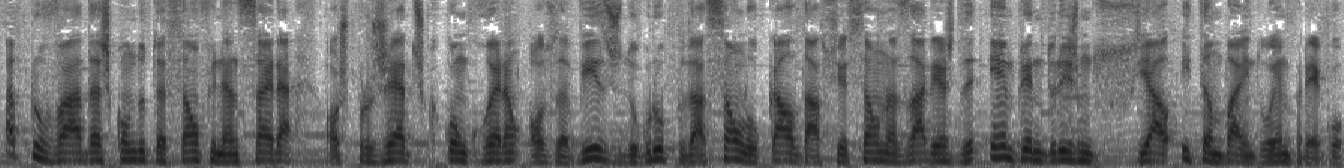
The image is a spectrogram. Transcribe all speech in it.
aprovadas com dotação financeira aos projetos que concorreram aos avisos do Grupo de Ação Local da Associação nas áreas de empreendedorismo social e também do emprego.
